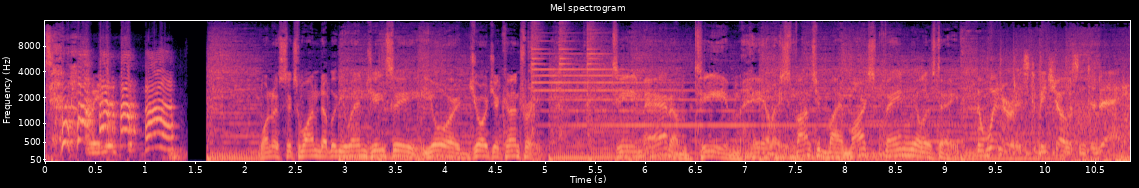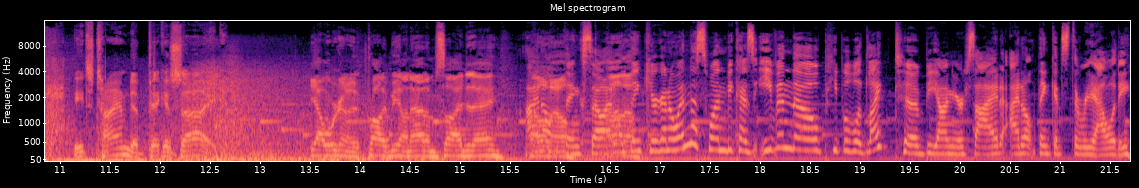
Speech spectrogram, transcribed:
I mean, 1061 WNGC, your Georgia country. Team Adam, Team Haley. Sponsored by Mark Spain Real Estate. The winner is to be chosen today. It's time to pick a side. Yeah, we're going to probably be on Adam's side today. I don't, know. think so. I don't, know. think you're going to win this one because even though people would like to be on your side, I don't think it's the reality.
